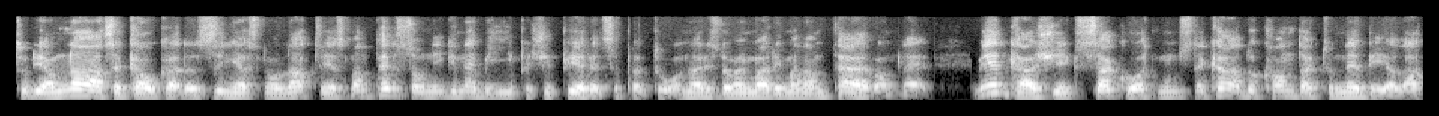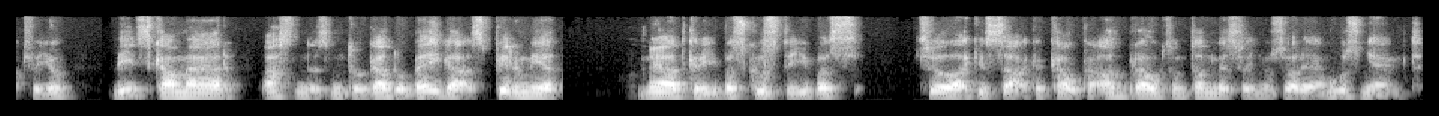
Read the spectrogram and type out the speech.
tur jau nāca kaut kādas ziņas no Latvijas. Man personīgi nebija īpaši pieredze par to, un arī, es domāju, arī manam tēvam ne. Vienkārši sakot, mums nekādu kontaktu nebija Latviju, līdz kamēr 80. gadu beigās pirmie neatkarības kustības cilvēki sāka kaut kā atbraukt, un tad mēs viņus varējām uzņemt.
